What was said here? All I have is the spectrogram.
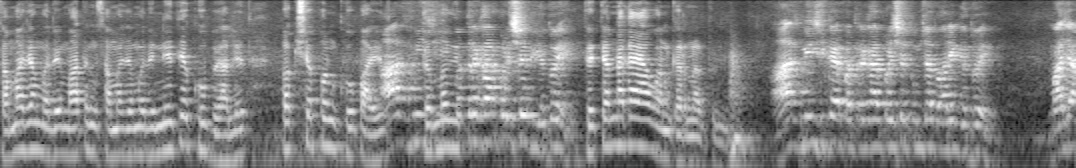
समाजामध्ये मातंग समाजामध्ये नेते खूप झालेत. पक्ष पण खूप आज मी आहेत तर जी मग पत्रकार परिषद घेतोय. ते त्यांना काय आव्हान करणार तुम्ही? आज मी जी काय पत्रकार परिषद तुमच्याद्वारे घेतोय माझ्या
